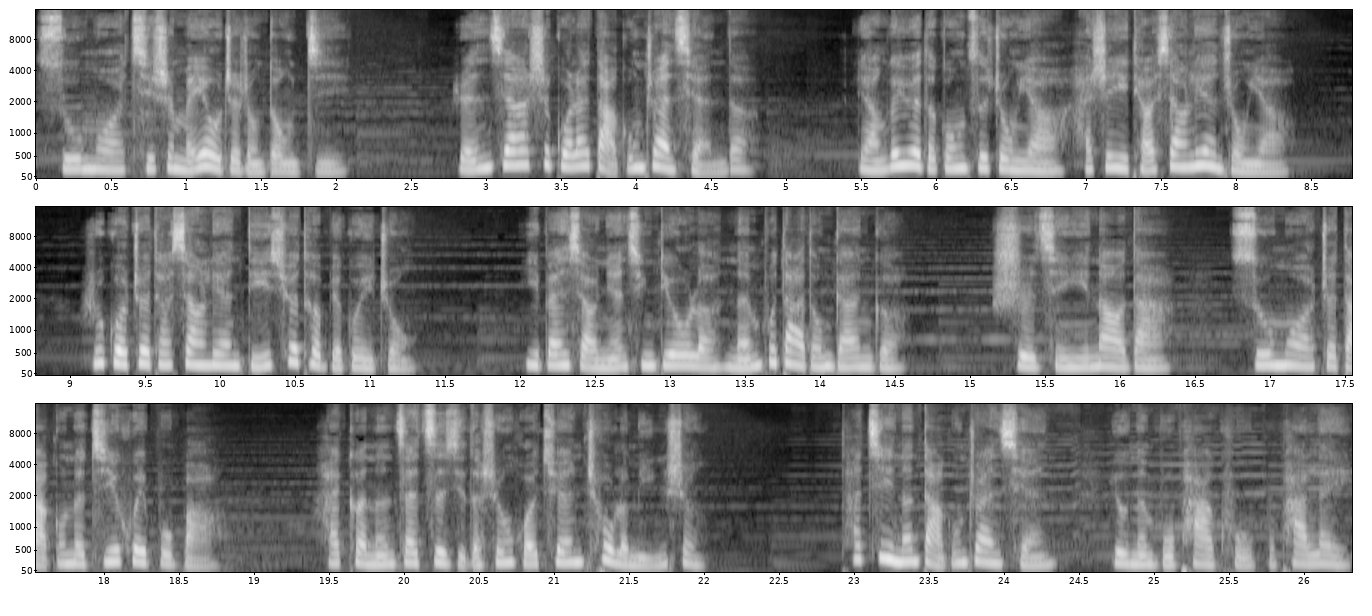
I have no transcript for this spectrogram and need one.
苏沫其实没有这种动机。人家是过来打工赚钱的，两个月的工资重要，还是一条项链重要？如果这条项链的确特别贵重，一般小年轻丢了能不大动干戈？事情一闹大，苏沫这打工的机会不保，还可能在自己的生活圈臭了名声。他既能打工赚钱。又能不怕苦不怕累，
